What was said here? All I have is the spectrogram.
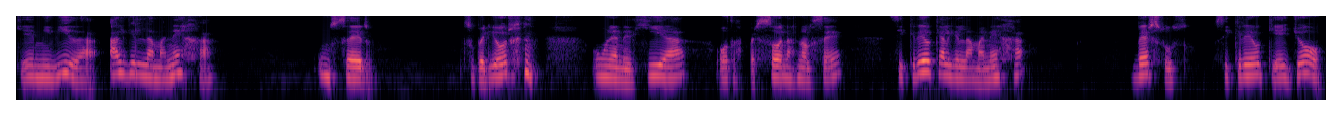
que mi vida alguien la maneja, un ser superior, una energía, otras personas, no lo sé, si creo que alguien la maneja, versus si creo que yo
